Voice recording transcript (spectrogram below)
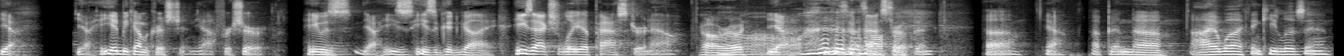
Yeah. Yeah. He had become a Christian. Yeah, for sure. He was. Yeah. He's he's a good guy. He's actually a pastor now. Oh, really? Yeah. He's a pastor up in. Uh, yeah. Up in uh, Iowa, I think he lives in.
